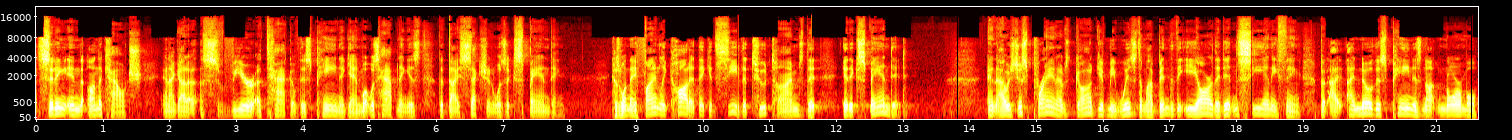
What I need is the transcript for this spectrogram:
sitting in on the couch and I got a, a, severe attack of this pain again. What was happening is the dissection was expanding. Because when they finally caught it, they could see the two times that it expanded. And I was just praying. I was, God, give me wisdom. I've been to the ER. They didn't see anything. But I, I know this pain is not normal.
